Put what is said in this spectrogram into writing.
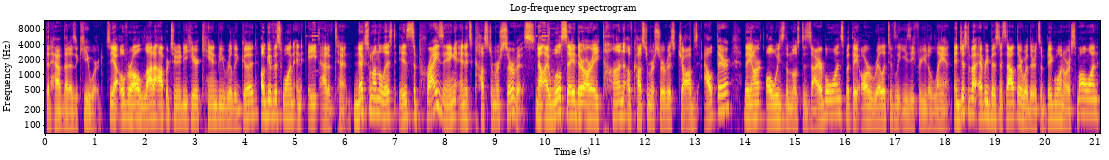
that have that as a keyword. So yeah, overall, a lot of opportunity here can be really good. I'll give this one an eight out of 10. Next one on the list is surprise surprising and it's customer service. Now, I will say there are a ton of customer service jobs out there. They aren't always the most desirable ones, but they are relatively easy for you to land. And just about every business out there, whether it's a big one or a small one,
